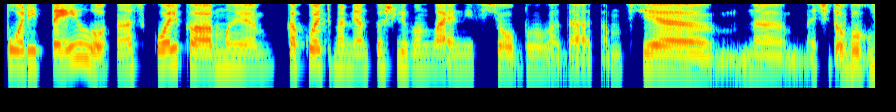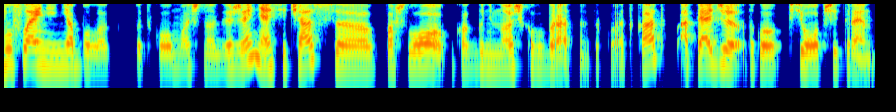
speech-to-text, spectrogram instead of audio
по ритейлу, насколько мы в какой-то момент пошли в онлайн, и все было, да, там все, значит, в, в офлайне не было такого мощного движения, а сейчас э, пошло как бы немножечко в обратную такой откат. Опять же, такой всеобщий тренд.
